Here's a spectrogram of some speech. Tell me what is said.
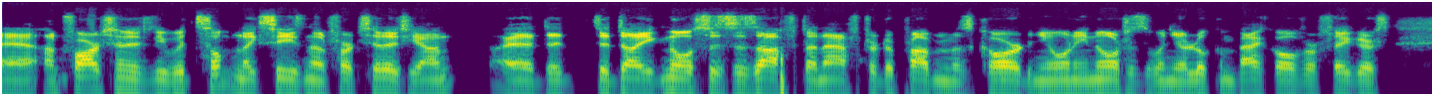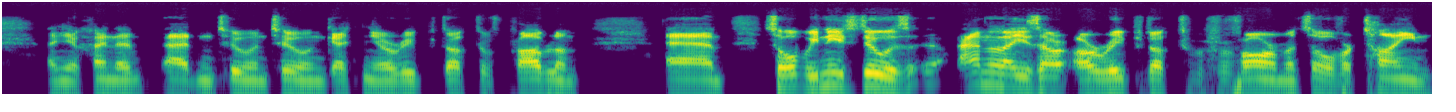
Uh, unfortunately with something like seasonal fertility on uh, the, the diagnosis is often after the problem has occurred and you only notice when you're looking back over figures and you're kind of adding two and two and getting your reproductive problem. Um, so what we need to do is analyze our, our reproductive performance over time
